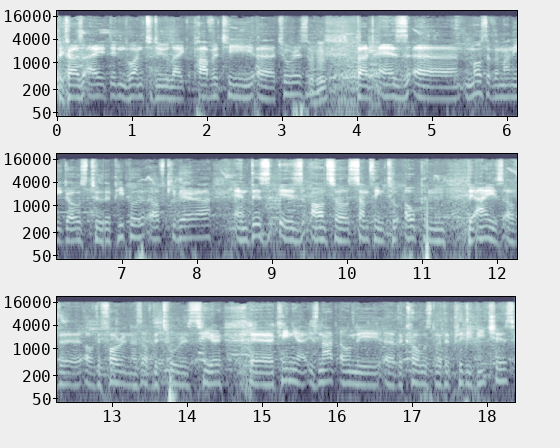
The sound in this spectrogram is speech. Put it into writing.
because I didn't want to do like poverty uh, tourism, but as uh, most of the money goes to the people of Kibera, and this is also something to open the eyes of the of the foreigners, of the tourists here. Uh, Kenya is not only uh, the coast with the pretty beaches;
